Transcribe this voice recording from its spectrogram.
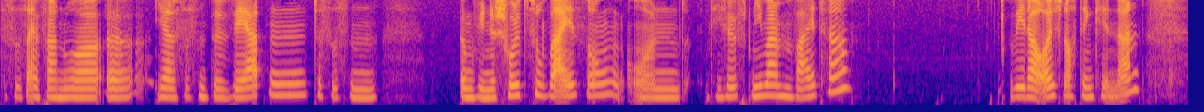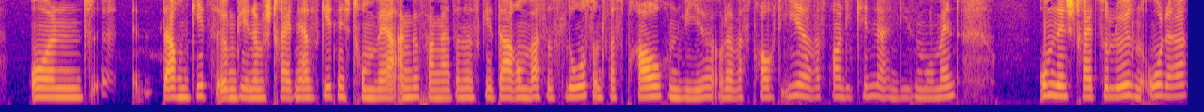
Das ist einfach nur, äh, ja, das ist ein Bewerten, das ist ein irgendwie eine Schuldzuweisung und die hilft niemandem weiter, weder euch noch den Kindern. Und darum geht es irgendwie in einem Streit. Ja, es geht nicht darum, wer angefangen hat, sondern es geht darum, was ist los und was brauchen wir oder was braucht ihr, was brauchen die Kinder in diesem Moment, um den Streit zu lösen. Oder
